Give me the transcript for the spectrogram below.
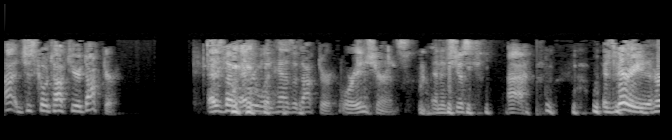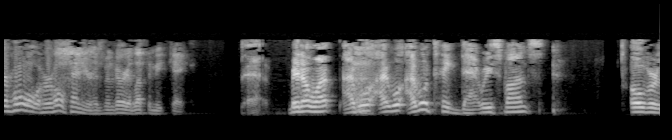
ah, just go talk to your doctor. As though everyone has a doctor or insurance. And it's just, ah, it's very, her whole, her whole tenure has been very let them eat cake. But you know what? I will I will I will take that response over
